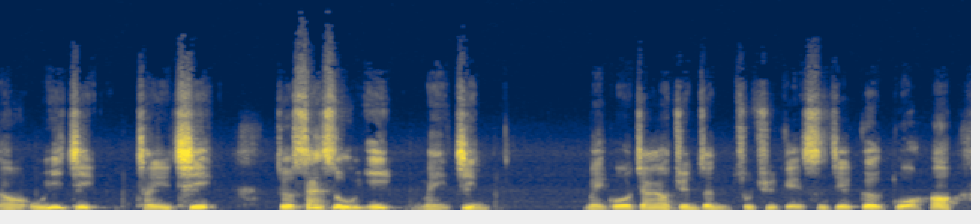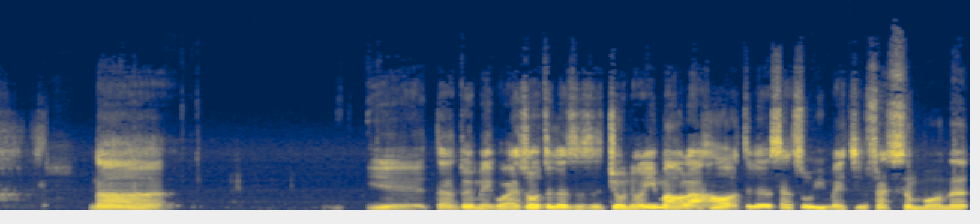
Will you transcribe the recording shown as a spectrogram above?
哦，五亿剂。乘以七，就三十五亿美金，美国将要捐赠出去给世界各国哈。那也，但对美国来说，这个只是九牛一毛啦哈。这个三十五亿美金算什么呢？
